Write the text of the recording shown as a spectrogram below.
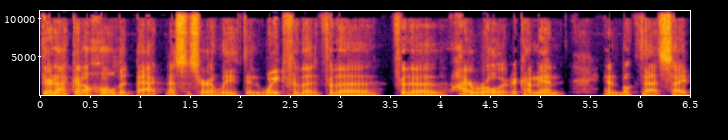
they're not going to hold it back necessarily and wait for the for the for the high roller to come in and book that site.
